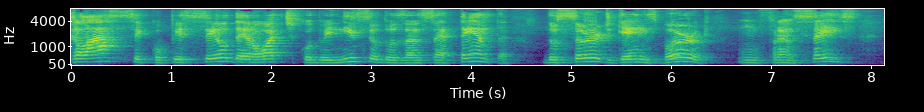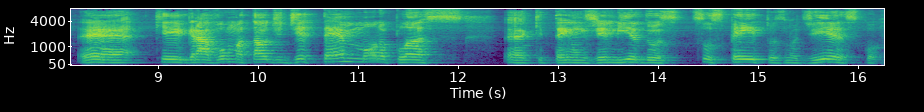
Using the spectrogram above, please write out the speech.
clássico pseudo-erótico do início dos anos 70, do Serge Gainsbourg, um francês, é, que gravou uma tal de Jetem Monoplus, é, que tem uns gemidos suspeitos no disco.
